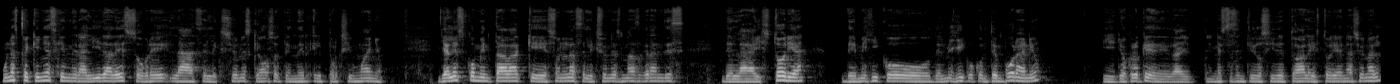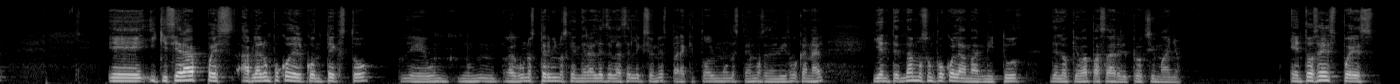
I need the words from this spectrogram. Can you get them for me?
unas pequeñas generalidades sobre las elecciones que vamos a tener el próximo año. Ya les comentaba que son las elecciones más grandes de la historia de México, del México contemporáneo, y yo creo que en este sentido sí de toda la historia nacional. Eh, y quisiera pues hablar un poco del contexto, eh, algunos términos generales de las elecciones para que todo el mundo estemos en el mismo canal y entendamos un poco la magnitud de lo que va a pasar el próximo año. Entonces, pues,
